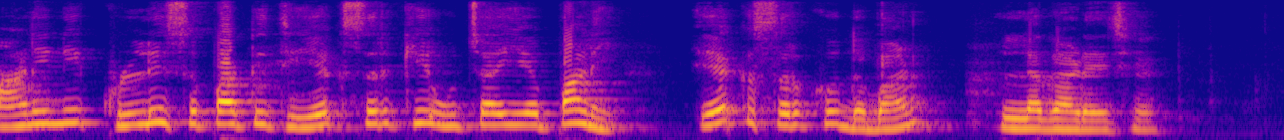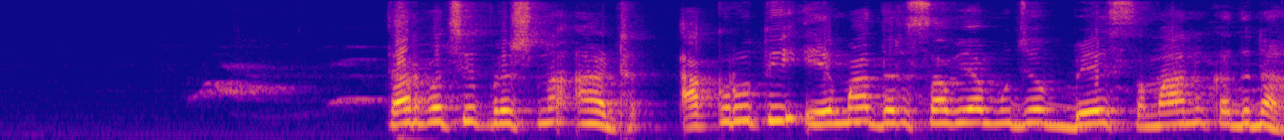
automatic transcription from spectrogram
પાણીની ખુલ્લી સપાટીથી એક સરખી ઊંચાઈએ પાણી એક સરખું દબાણ લગાડે છે. ત્યાર પછી પ્રશ્ન આઠ, આકૃતિ એમાં દર્શાવ્યા મુજબ બે સમાન કદના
